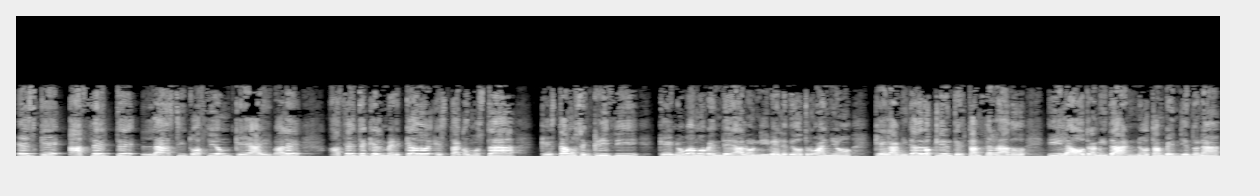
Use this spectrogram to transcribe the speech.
es que acepte la situación que hay, ¿vale? Acepte que el mercado está como está, que estamos en crisis, que no vamos a vender a los niveles de otro año, que la mitad de los clientes están cerrados y la otra mitad no están vendiendo nada,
